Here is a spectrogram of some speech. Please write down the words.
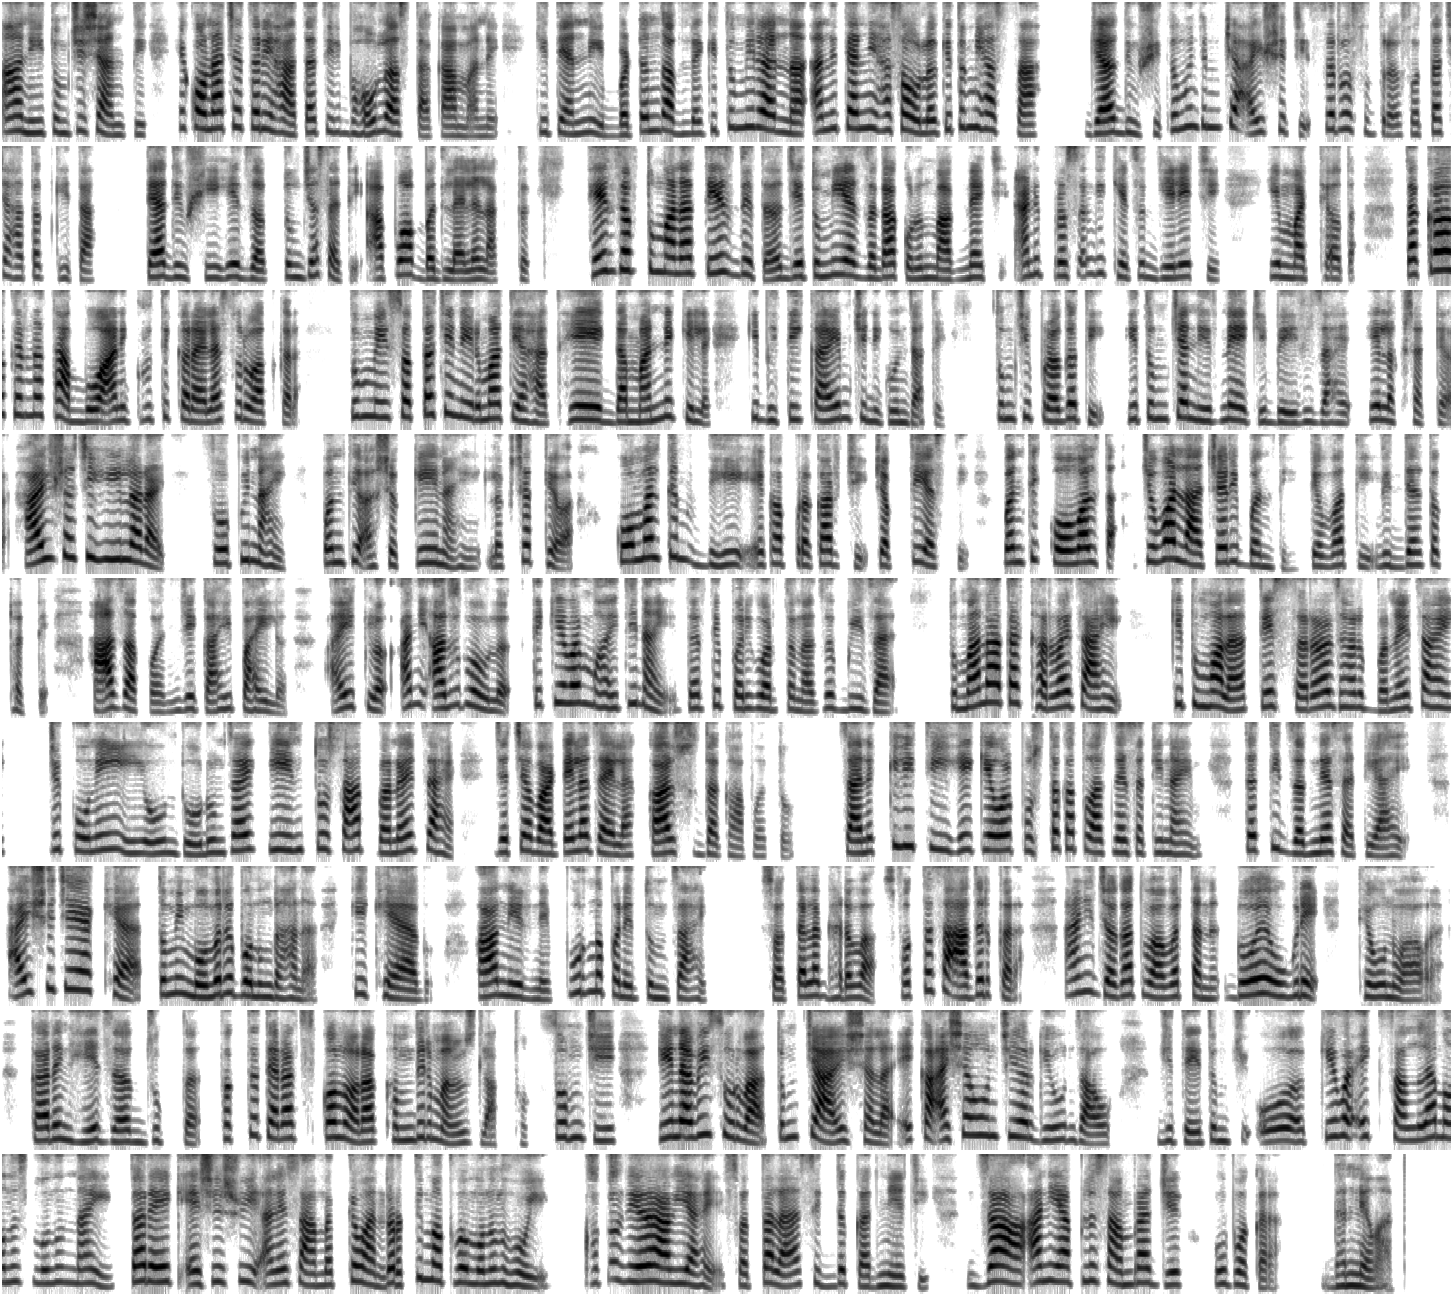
आणि तुमची शांती हे कोणाच्या तरी हातातील भाऊल असता कामा नये की त्यांनी बटन दाबले की तुम्ही रडणार आणि त्यांनी हसवलं की तुम्ही हसता. ज्या दिवशी तुम्ही तुमच्या आयुष्याची सर्व सूत्र स्वतःच्या हातात घेता त्या दिवशी हे जग तुमच्यासाठी आपोआप बदलायला लागतं. हे जग तुम्हाला तेच देतं जे तुम्ही या जगाकडून मागण्याची आणि प्रसंगी खेचून घेण्याची हिंमत ठेवता तक्रार करणं थांबवा आणि कृती करायला सुरुवात करा. तुम्ही स्वतःचे निर्माते आहात. हे एकदा मान्य केलंय की भीती कायमची निघून जाते. तुमची प्रगती ही तुमच्या निर्णयाची बेरीज आहे हे लक्षात ठेवा. आयुष्याची ही लढाई सोपी नाही पण ती अशक्यही नाही लक्षात ठेवा. कोमलतेमध्ये ही एका प्रकारची शक्ती असते. पण ती कोमलता जेव्हा लाचारी बनते तेव्हा ती विद्यार्थक ठरते. आज आपण जे काही पाहिलं ऐकलं आणि अनुभवलं ते केवळ माहिती नाही तर ते परिवर्तनाचं बीज आहे. तुम्हाला आता ठरवायचं आहे की तुम्हाला ते सरळ झाड बनायचं आहे जे कोणीही येऊन तोडून जाईल येईन तो साप बनायचा आहे ज्याच्या वाटेला जायला काल सुद्धा घाबरतो. चाणक्य नीती हे केवळ पुस्तकात वाचण्यासाठी नाही तर ती जगण्यासाठी आहे. आयुष्याच्या या खेळात तुम्ही मोमर बनून राहणार की खेळाडू हा निर्णय पूर्णपणे तुमचा आहे. स्वतःला घडवा स्वतःचा आदर करा आणि जगात वावरताना डोळे उघडे ठेवून वावरा. कारण हे जग झुकतं फक्त त्याला चुकवणारा खंबीर माणूस लागतो. तुमची ही नवी सुरुवात तुमच्या आयुष्याला एका अशा उंचीवर घेऊन जाओ जिथे तुमची ओळख केवळ एक चांगला माणूस म्हणून नाही तर एक यशस्वी आणि सामर्थ्यवान व्यक्तिमत्व म्हणून होईल. आता वेळ आली आहे. स्वतःला सिद्ध करण्याची जा आणि आपलं साम्राज्य उभं करा. धन्यवाद.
